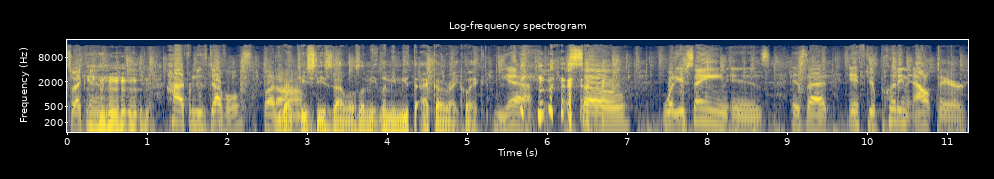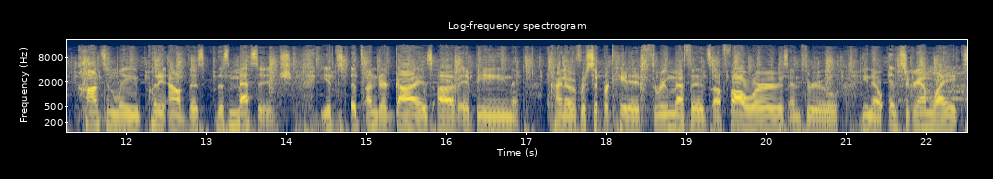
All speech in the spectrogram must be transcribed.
so I can hide from these devils. But You gotta um, teach these devils. Let me let me mute the echo right quick. Yeah. so what you're saying is is that if you're putting out there constantly putting out this this message, it's it's under guise of it being kind of reciprocated through methods of followers and through you know Instagram likes.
